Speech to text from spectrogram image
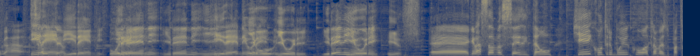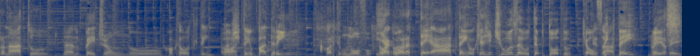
O- ah, que Irene, Irene. Irene, Irene e... Irene e Urene. Yuri. Irene e Yuri. Isso. É, graças a vocês, então, que contribuem com, através do patronato, né, do Patreon, no... Qual que é outro que tem? Ó, Acho que- tem o Padrim Agora tem um novo. e agora adoro. tem, ah, tem o que a gente usa o tempo todo, que é o Exato. PicPay, não é isso?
